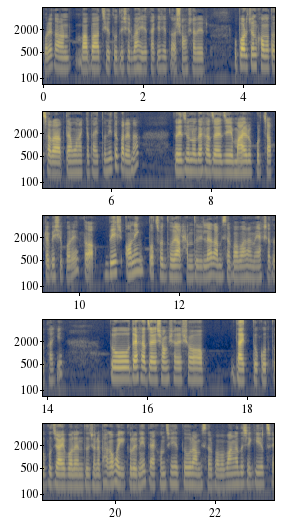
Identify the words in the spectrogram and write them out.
পড়ে। কারণ বাবা যেহেতু দেশের বাইরে থাকে, সেহেতু আর সংসারের উপার্জন ক্ষমতা ছাড়া আর তেমন একটা দায়িত্ব নিতে পারে না। তো এই জন্য দেখা যায় যে মায়ের উপর চাপটা বেশি পড়ে। তো বেশ অনেক বছর ধরে আলহামদুলিল্লাহ রামিসার বাবা আর আমি একসাথে থাকি। তো দেখা যায় সংসারের সব দায়িত্ব, কর্তব্য যাই বলেন দুজনে ভাগাভাগি করে নিই। তো এখন যেহেতু রামিসার বাবা বাংলাদেশে গিয়েছে,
